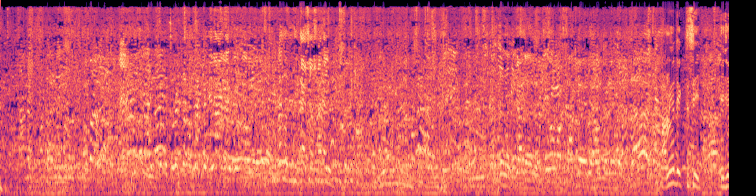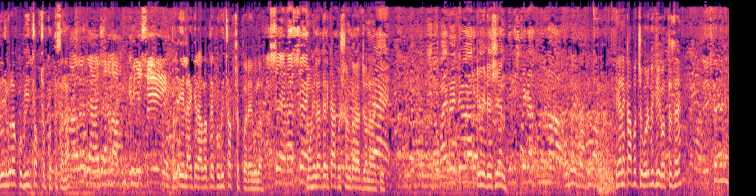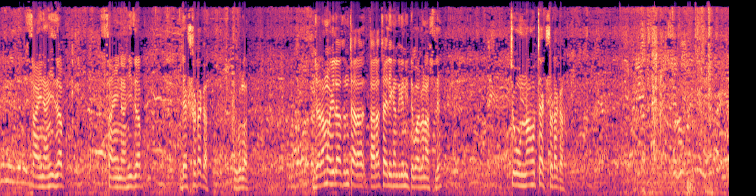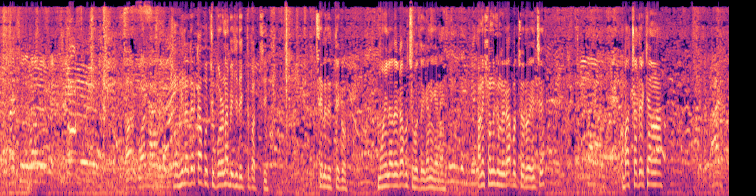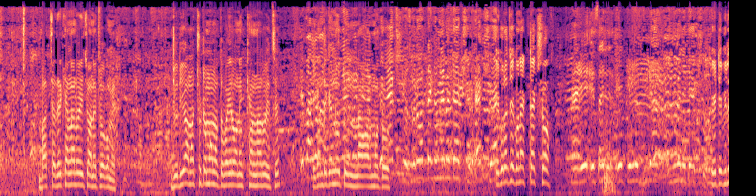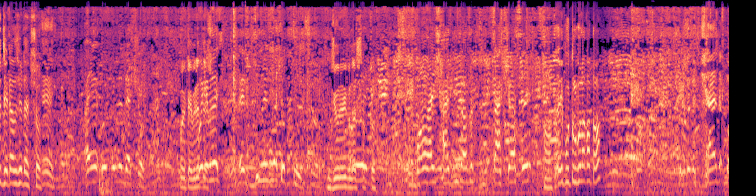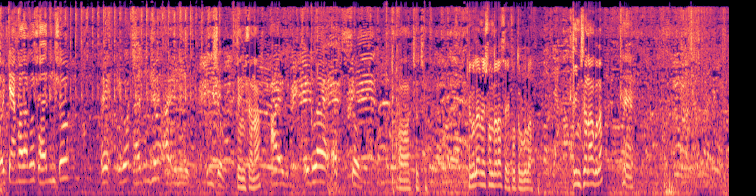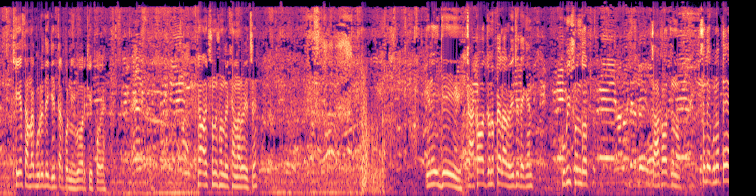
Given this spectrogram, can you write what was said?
আমিও দেখতেছি। এই জিনিসগুলো খুবই চকচক করতেছে না? এই লাইটের আলোতে খুবই চকচক করে এগুলো। মহিলাদেরকে আকর্ষণ করার জন্য আর কি। ইমিটেশন এখানে কাপড় চোপড় বিক্রি করতেছে। সাইনা হিজাব। সাইনা হিজাব। দেড়শো টাকা এগুলো। যারা মহিলা আছেন, তারা তারা চাইলে এখান থেকে নিতে পারবেন আসলে। চৌন্না হচ্ছে একশো টাকা। মহিলাদের কাপড় চোপড় না বেশি দেখতে পাচ্ছি। ছেলেদের থেকেও। মহিলাদের কাপড় চোপড় দেখেন এখানে। অনেক সুন্দর সুন্দর কাপড় চোপড় রয়েছে। বাচ্চাদের খেলনা। বাচ্চাদের খেলনা রয়েছে অনেক রকমের। যদিও আমার ছোট মামাতো ভাইয়ের অনেক খেলনা রয়েছে। এখান থেকে নতুন নেওয়ার মতো। এগুলো যে কোনো একটা একশো। হ্যাঁ এই একশো? এই টেবিলে যেটা আছে সেটা একশো। হ্যাঁ ওই টেবিলে জুয়েলারি গুলো সত্তর। বড় সাড়ে আছে চারশো আছে। এই পুতুলগুলো কত? সাড়ে ক্যাপা লাগবে সাড়ে তিনশো। এগুলো সাড়ে তিনশো আর তিনশো তিনশো না? আর এগুলো একশো ও আচ্ছা আচ্ছা। এগুলো এমনি সুন্দর আছে পুতুলগুলা? তিনশো না ওগুলা? হ্যাঁ। ঠিক আছে আমরা ঘুরে দেখি তারপর নিবো আর কি পরে। হ্যাঁ, অনেক সুন্দর সুন্দর খেলনা রয়েছে। এই যে চা খাওয়ার জন্য পেলা রয়েছে দেখেন। খুবই সুন্দর চা খাওয়ার জন্য। আসলে এগুলোতে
